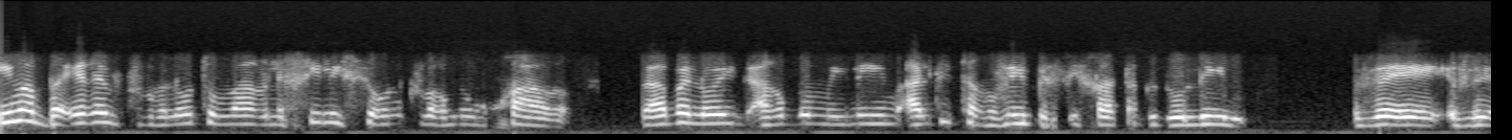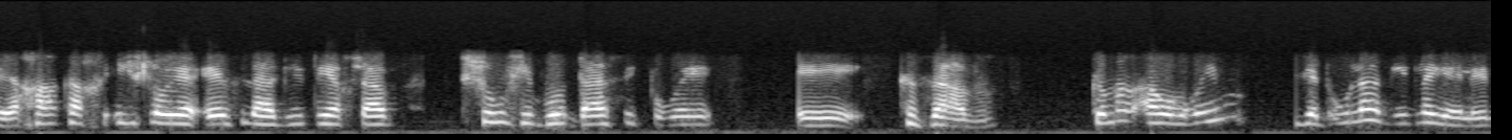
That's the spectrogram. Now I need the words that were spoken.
אמא בערב כבר לא תאמר, לכי לישון כבר מאוחר, ואבא לא יגער במילים, אל תתערבי בשיחת הגדולים. ו- ואחר כך איש לא יעז להגיד לי עכשיו שוב היבודה סיפורי אה, כזב. כלומר, ההורים ידעו להגיד לילד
